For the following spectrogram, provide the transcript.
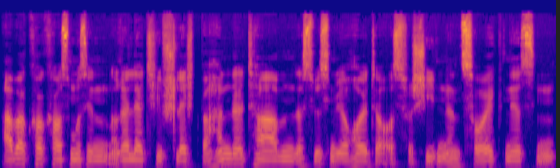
Aber Korkhaus muss ihn relativ schlecht behandelt haben. Das wissen wir heute aus verschiedenen Zeugnissen.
